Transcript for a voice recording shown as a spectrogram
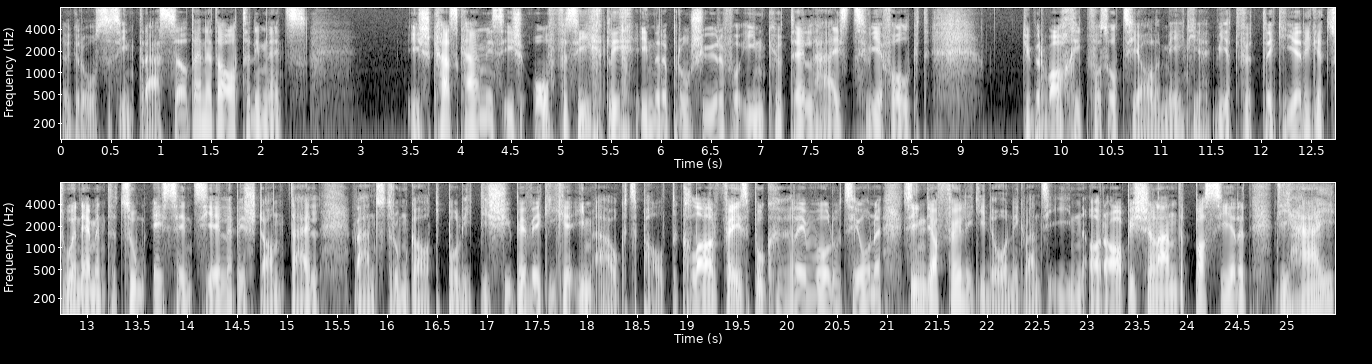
ein grosses Interesse an diesen Daten im Netz. Ist kein Geheimnis, ist offensichtlich in einer Broschüre von InQtel heisst es wie folgt. Die Überwachung von sozialen Medien wird für die Regierungen zunehmend zum essentiellen Bestandteil, wenn es darum geht, politische Bewegungen im Auge zu behalten. Klar, Facebook-Revolutionen sind ja völlig in Ordnung, wenn sie in arabischen Ländern passieren. Die Hai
